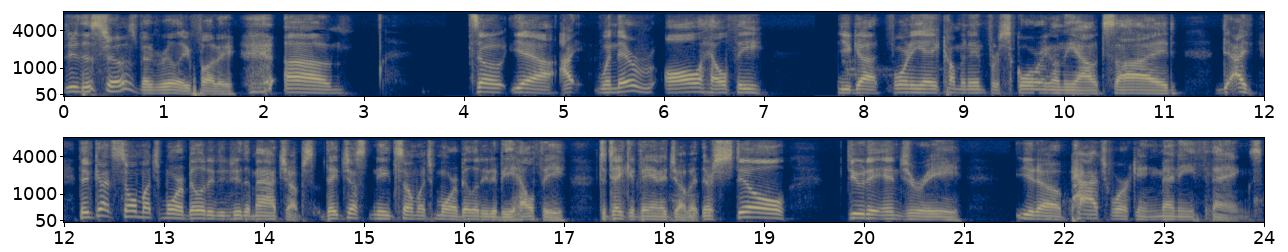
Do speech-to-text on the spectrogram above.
Dude, this show's been really funny. Um, so yeah, I when they're all healthy, you got Fournier coming in for scoring on the outside. I, they've got so much more ability to do the matchups. They just need so much more ability to be healthy to take advantage of it. They're still due to injury, you know, patchworking many things.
